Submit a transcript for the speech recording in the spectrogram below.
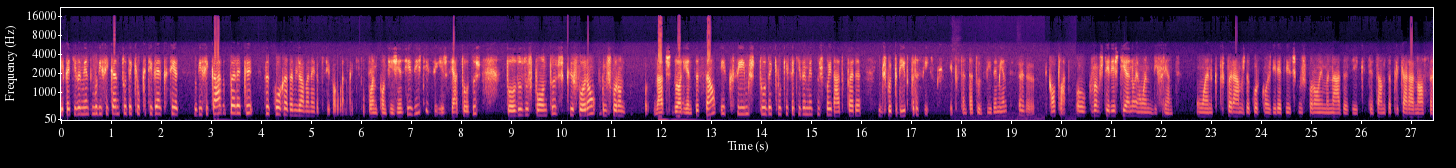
efetivamente modificando tudo aquilo que tiver que ser modificado para que decorra da melhor maneira possível o ano. O plano de contingência existe e seguir-se a todos, todos os pontos que foram, que nos foram dados de orientação e que seguimos tudo aquilo que efetivamente nos foi dado para e nos foi pedido para seguirmos. E, portanto, está tudo devidamente uh, cautelado. O que vamos ter este ano é um ano diferente um ano que preparámos de acordo com as diretrizes que nos foram emanadas e que tentámos aplicar à nossa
